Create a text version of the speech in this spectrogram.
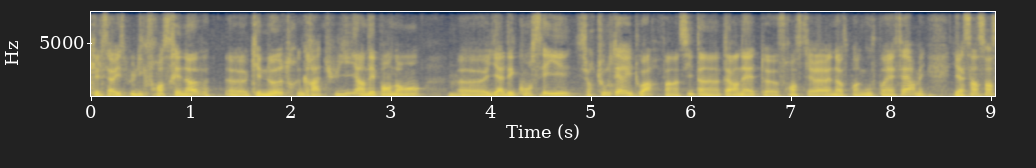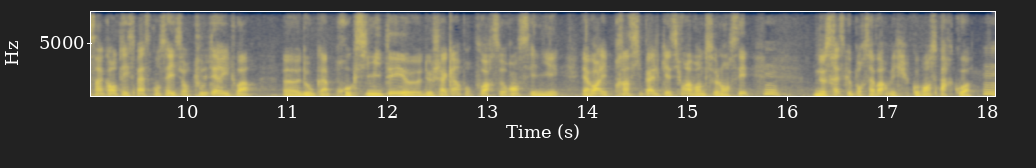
qui est le service public France Rénove, euh, qui est neutre, gratuit, indépendant. Mm. Euh, il y a des conseillers sur tout le territoire, enfin un site internet france-rénov.gouv.fr, mais il y a 550 espaces conseils sur tout le territoire donc à proximité euh, de chacun pour pouvoir se renseigner et avoir les principales questions avant de se lancer. Mm. Ne serait-ce que pour savoir, mais je commence par quoi mm.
